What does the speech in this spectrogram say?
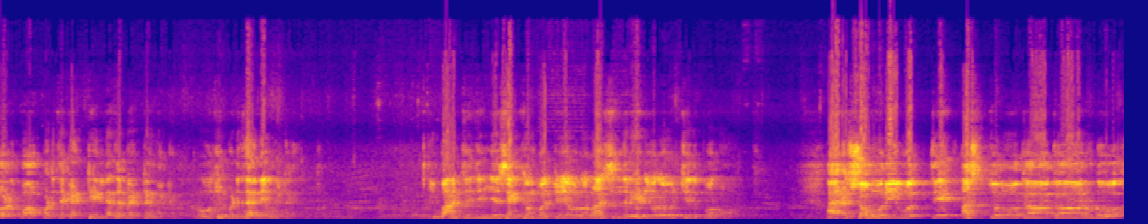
వాళ్ళు బాగుపడితే కట్టేయండి లేదా పెట్టండి అక్కడ. రోజు పెడితే అదే ఉంటాయి ఈ పాంచజన్య శంఖం పద్యం ఎవరో రాసింది రేడియోలో వచ్చేది పూర్వం. ఆయన శౌరి ఒత్తే అస్తమోకాకారుడు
